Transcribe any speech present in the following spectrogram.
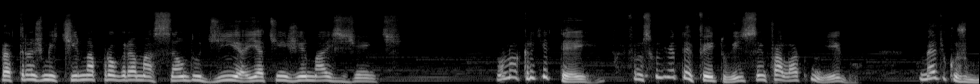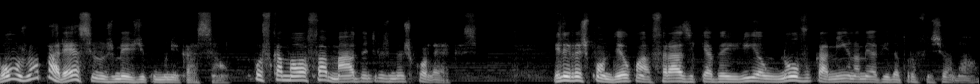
para transmitir na programação do dia e atingir mais gente. Eu não acreditei. Você devia ter feito isso sem falar comigo. Médicos bons não aparecem nos meios de comunicação. Vou ficar mal afamado entre os meus colegas. Ele respondeu com a frase que abriria um novo caminho na minha vida profissional.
